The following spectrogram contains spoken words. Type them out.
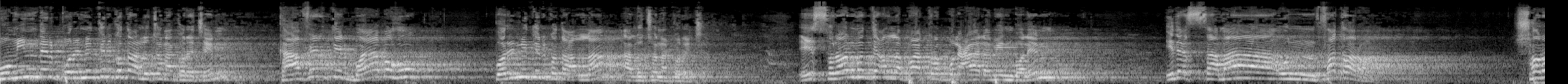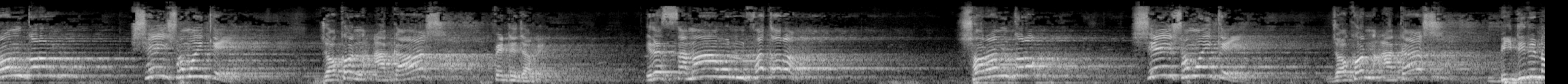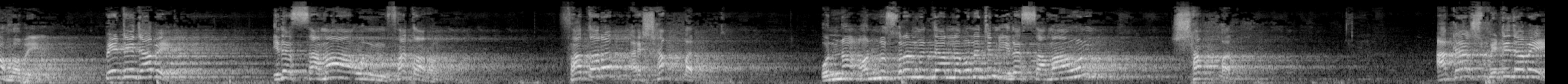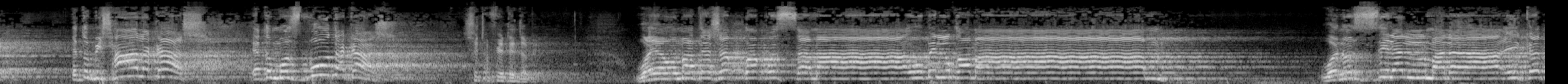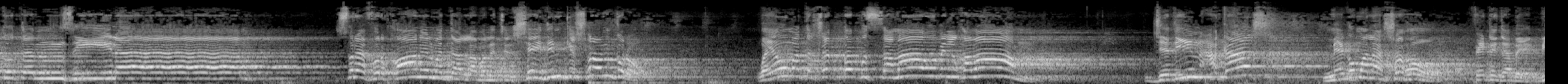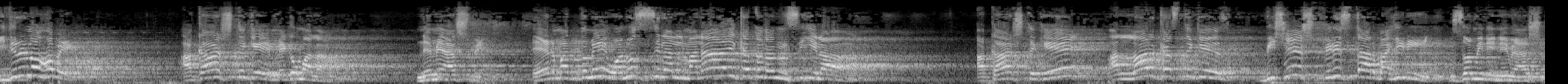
মুমিনদের পরিণতির কথা আলোচনা করেছেন, কাফেরদের ভয়াবহ পরিণতির কথা আল্লাহ আলোচনা করেছেন এই সুরার মধ্যে আল্লাহ পাক রব্বুল আলামিন বলেন স্মরণ করুন সেই সময়কে যখন আকাশ পেটে যাবে। ফাতার। স্মরণ করো, সেই সময়কে যখন আকাশ বিদীর্ণ হবে, পেটে যাবে, ইদা সামাউন ফাতার। ফাতারাত আর সাক্কাত অন্য অন্য সুরার মধ্যে আল্লাহ বলেছেন, ইদা সামাউন সাক্কাত আকাশ পেটে যাবে, এত বিশাল আকাশ, এত মজবুত আকাশ, সেটা ফেটে যাবে। ويوم تشقق السماء بالغمام ونزل الملائكة تنزيلا সুরা ফুরকানের মধ্যে আল্লাহ বলেছেন সেই দিনকে স্মরণ করো ওয়ায়ৌমা তাশাক্কাকুস সামাউ বিল গামাম যেদিন আকাশ মেঘমালা সহ ফেটে যাবে বিদীর্ণ হবে আকাশ থেকে মেঘমালা নেমে আসবে এর মাধ্যমে আকাশ থেকে আল্লাহর কাছ থেকে বিশেষ ফিরিস্তার বাহিনী জমিনে নেমে আসে।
